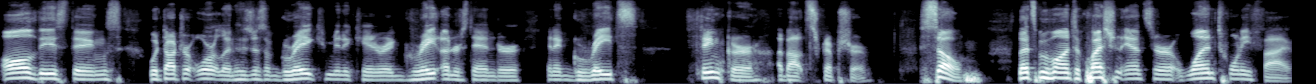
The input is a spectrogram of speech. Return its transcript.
All of these things with Dr. Ortlund, who's just a great communicator, a great understander, and a great thinker about scripture. So let's move on to question answer 125.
